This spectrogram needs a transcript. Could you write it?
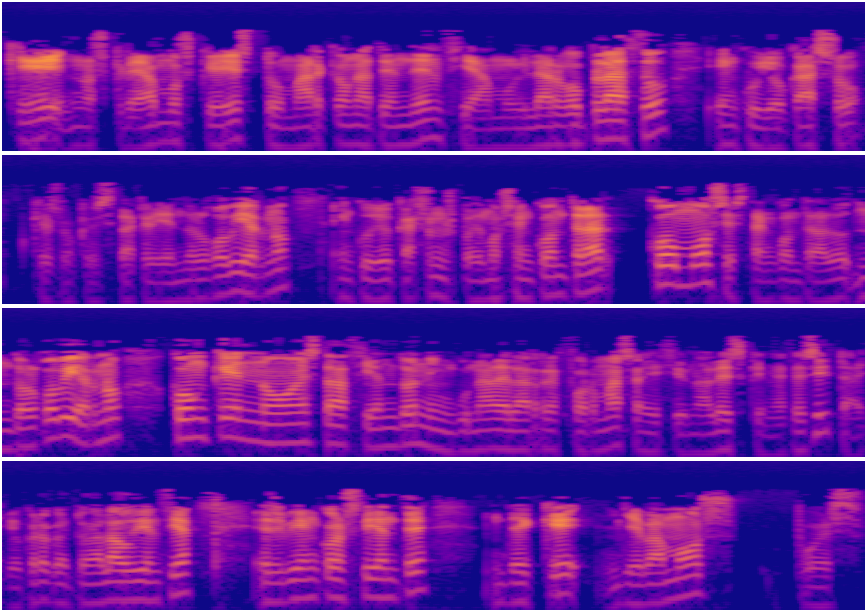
que nos creamos que esto marca una tendencia a muy largo plazo, en cuyo caso, que es lo que se está creyendo el gobierno, en cuyo caso nos podemos encontrar, como se está encontrando el gobierno, con que no está haciendo ninguna de las reformas adicionales que necesita. Yo creo que toda la audiencia es bien consciente de que llevamos pues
